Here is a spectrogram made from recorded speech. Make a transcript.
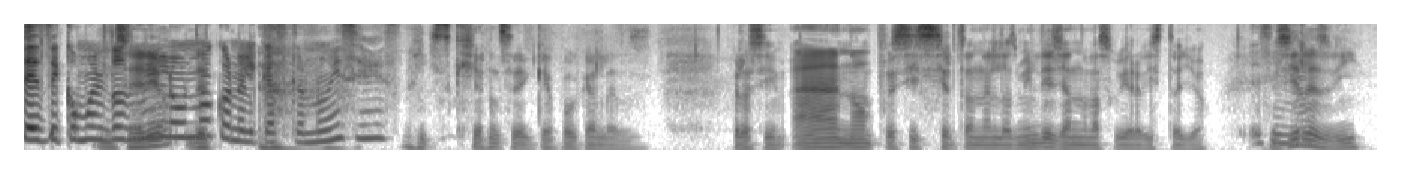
desde como el ¿En serio? 2001 De- con el cascanueces. Es que yo no sé de qué época las... Pero sí. Ah, no, pues sí, es cierto. En el 2010 ya no las hubiera visto yo. Sí, y sí ¿no? las vi.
